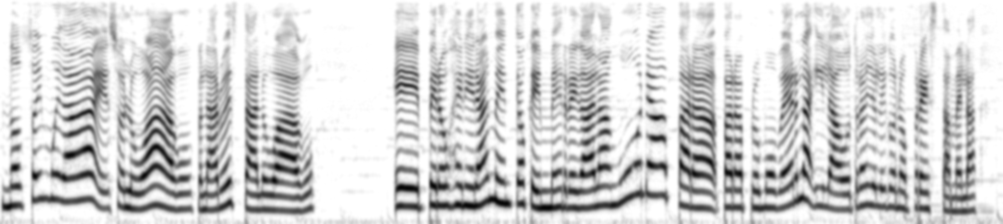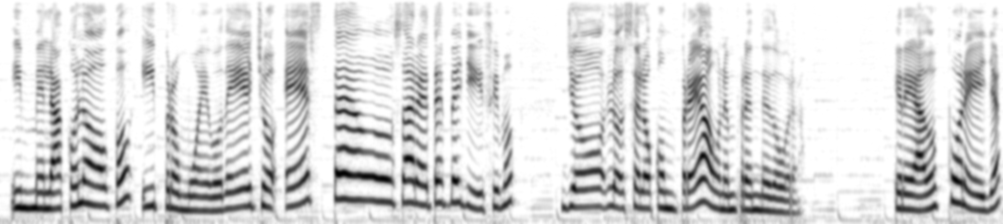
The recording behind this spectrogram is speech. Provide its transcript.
no soy muy dada a eso, lo hago, claro está, lo hago. Eh, pero generalmente, ok, me regalan una para, para promoverla y la otra yo le digo, no, préstamela. Y me la coloco y promuevo. De hecho, estos aretes bellísimos, yo lo, se lo compré a una emprendedora, creados por ella.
